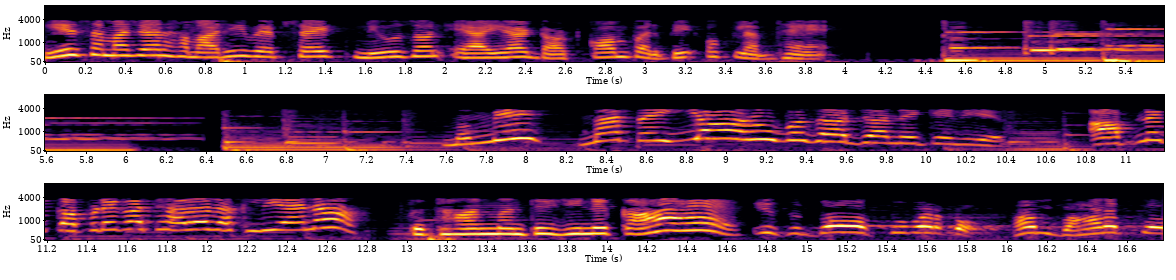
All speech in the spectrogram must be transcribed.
ये समाचार हमारी website news on AIR dot com पर भी उपलब्ध हैं। मम्मी मैं तैयार हूँ बाज़ार जाने के लिए। आपने कपड़े का थैला रख लिया है ना? प्रधानमंत्री जी ने कहा है। इस दो अक्टूबर को हम भारत को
